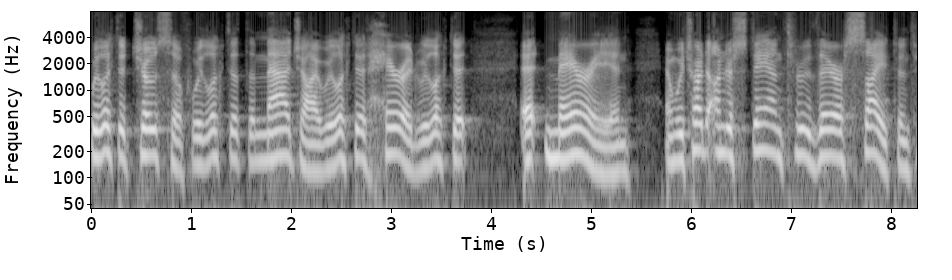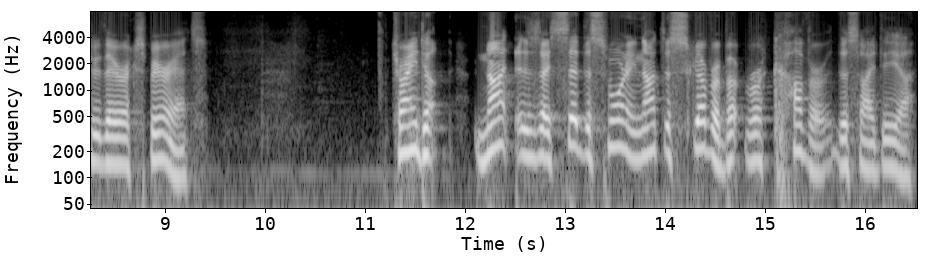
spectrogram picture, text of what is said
We looked at Joseph, we looked at the Magi, we looked at Herod, we looked at, at Mary, and, and we tried to understand through their sight and through their experience. Trying to not, as I said this morning, not discover, but recover this idea.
